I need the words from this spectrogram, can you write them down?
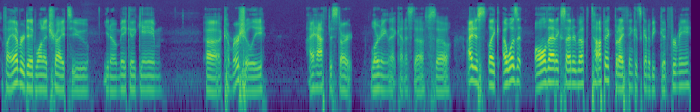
if I ever did want to try to, you know, make a game uh, commercially, I have to start learning that kind of stuff. So I just like I wasn't all that excited about the topic, but I think it's going to be good for me,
